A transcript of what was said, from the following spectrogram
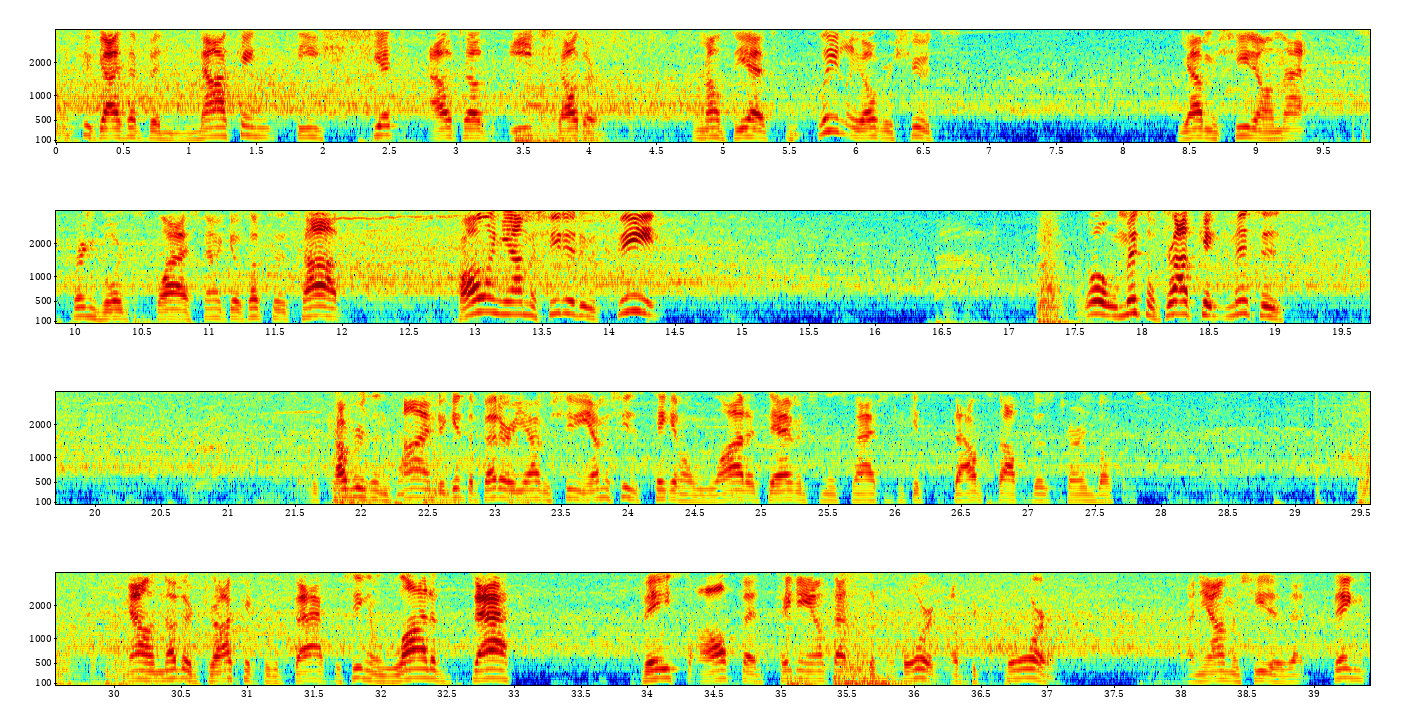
These two guys have been knocking the shit out of each other. Ramelle Diaz completely overshoots Yamashita on that springboard splash. Now he goes up to the top, calling Yamashita to his feet. Oh, missile dropkick misses. Recovers in time to get the better of Yamashita. Yamashita's taking a lot of damage in this match as he gets bounced off of those turnbuckles. Now another dropkick to the back. We're seeing a lot of back based offense, taking out that support of the core on Yamashita. That thing,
